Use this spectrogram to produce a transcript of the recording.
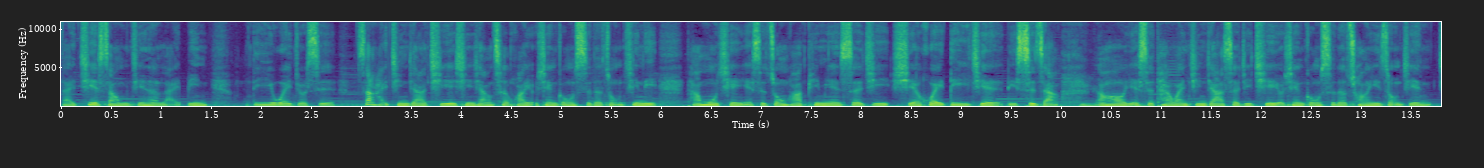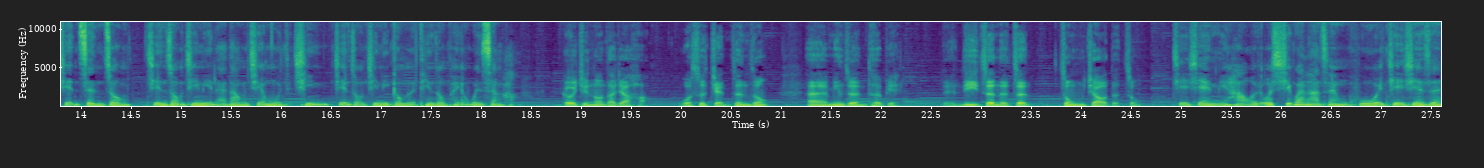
来介绍我们今天的来宾。第一位就是上海金家企业形象策划有限公司的总经理，他目前也是中华平面设计协会第一届理事长，然后也是台湾金家设计企业有限公司的创意总监简正中。简总经理来到我们节目，请简总经理跟我们的听众朋友问声好。各位听众大家好，我是简正中，呃，名字很特别，呃立正的正，宗教的宗。简先生你好，我我习惯他称呼为简先生，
